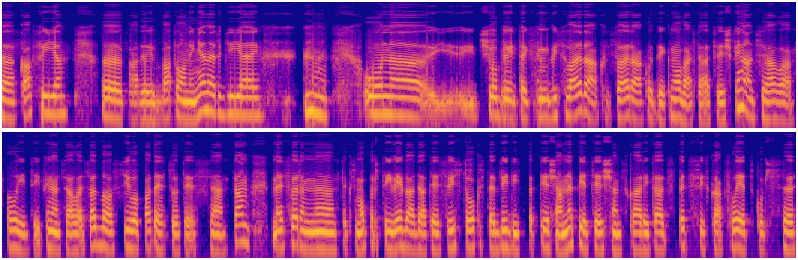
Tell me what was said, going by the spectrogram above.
uh, kafija, uh, kādi batoniņi enerģijai. un šobrīd teiksim, visvairāk, visvairāk tiek novērtēta tieši finansiālā palīdzība, finansiālais atbalsts, jo pateicoties tam mēs varam teiksim, operatīvi iegādāties visu to, kas tajā brīdī patiešām nepieciešams, kā arī tādas specifiskākas lietas, kuras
